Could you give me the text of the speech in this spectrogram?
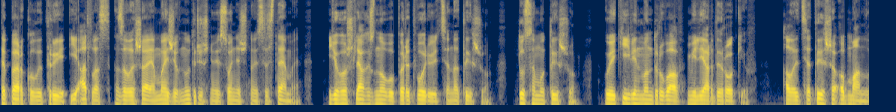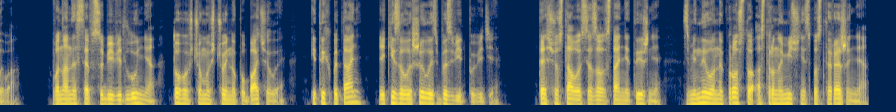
Тепер, коли 3 і Атлас залишає межі внутрішньої сонячної системи, його шлях знову перетворюється на тишу, ту саму тишу, у якій він мандрував мільярди років. Але ця тиша обманлива. Вона несе в собі відлуння того, що ми щойно побачили, і тих питань, які залишились без відповіді. Те, що сталося за останні тижні, змінило не просто астрономічні спостереження,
